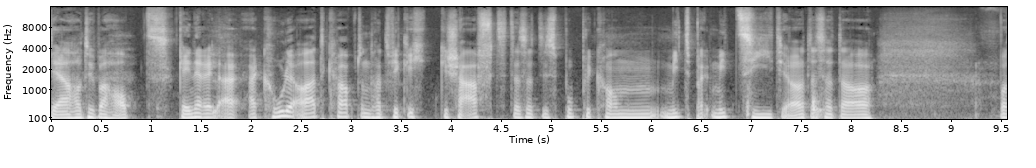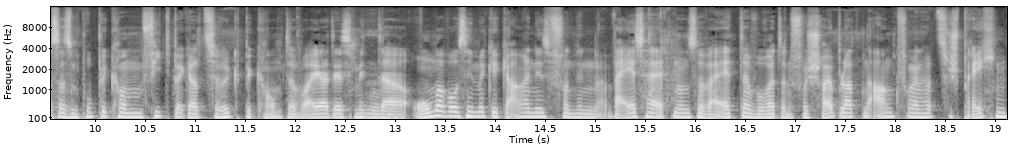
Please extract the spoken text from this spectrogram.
der hat überhaupt generell eine coole Art gehabt und hat wirklich geschafft, dass er das Publikum mit, mitzieht, ja, dass er da was aus dem Publikum Feedback auch zurückbekommt. Da war ja das mit mhm. der Oma, wo es immer gegangen ist, von den Weisheiten und so weiter, wo er dann von Schallplatten angefangen hat zu sprechen.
